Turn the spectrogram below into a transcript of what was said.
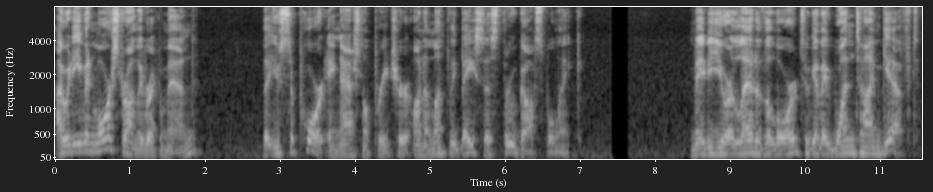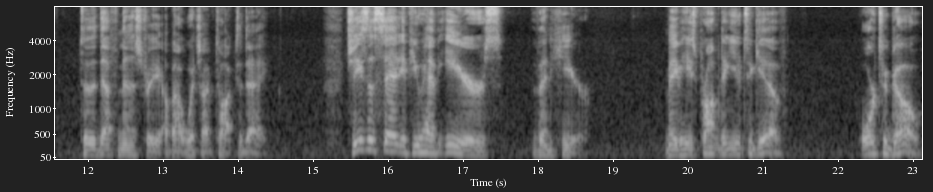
I would even more strongly recommend that you support a national preacher on a monthly basis through Gospel Link. Maybe you are led of the Lord to give a one time gift to the deaf ministry about which I've talked today. Jesus said, If you have ears, then hear. Maybe He's prompting you to give or to go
